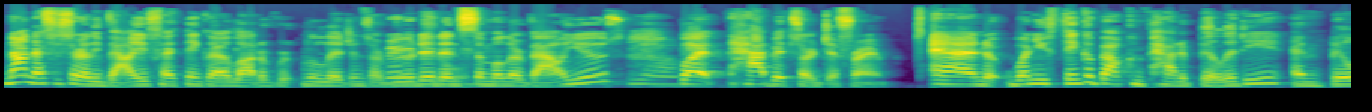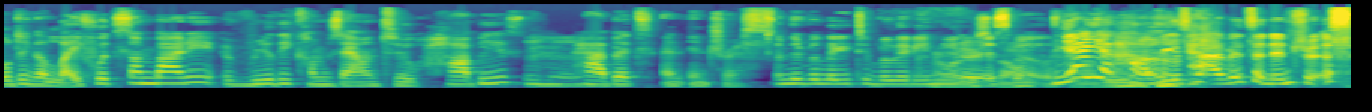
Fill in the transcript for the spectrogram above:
not necessarily values. I think that a lot of re- religions are Very rooted in similar values, Yeah. but habits are different. And when you think about compatibility and building a life with somebody, it really comes down to hobbies, Mm-hmm. habits, and interests. And the relatability I write meter as well. Yeah, yeah, hobbies, habits, and interests.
